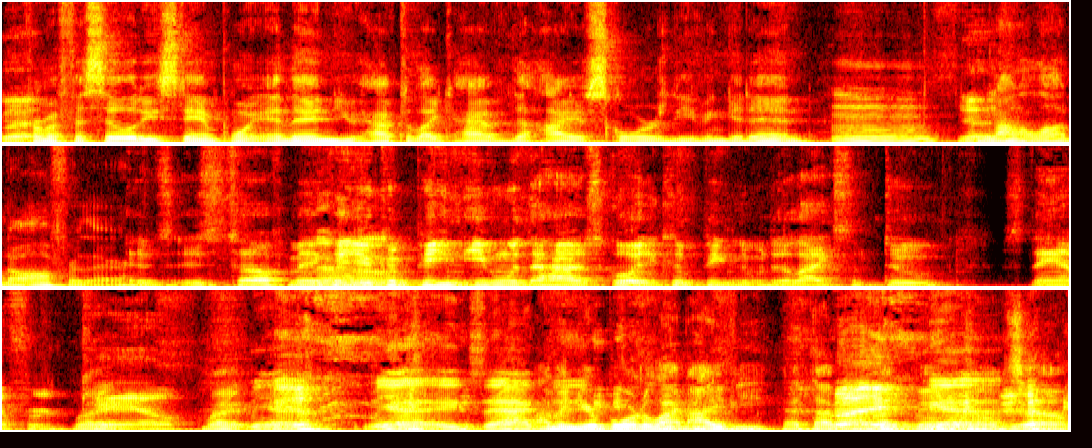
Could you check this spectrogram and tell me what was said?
Right. from a facility standpoint, and then you have to like have the highest scores to even get in. hmm Yeah. Not a lot to offer there. It's, it's tough, man, because No. you're competing even with the highest score. You're competing with the likes of Duke, Stanford, Right. Cal. Right. yeah, yeah, exactly. I mean, you're borderline Ivy at that Right. point. Vanderbilt, Yeah. So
